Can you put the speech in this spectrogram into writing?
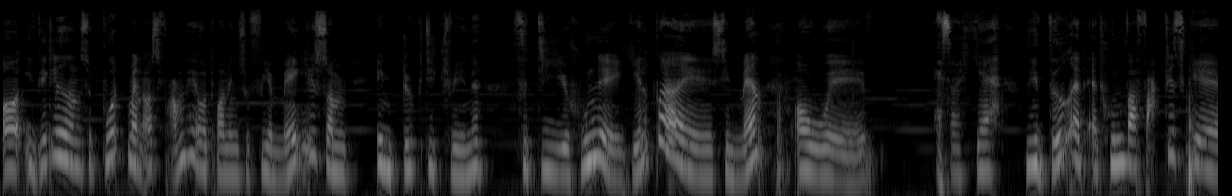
Og i virkeligheden så burde man også fremhæve dronning Sofia Amalie som en dygtig kvinde, fordi øh, hun øh, hjælper øh, sin mand, og øh, altså ja, vi ved, at, at hun var faktisk øh,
